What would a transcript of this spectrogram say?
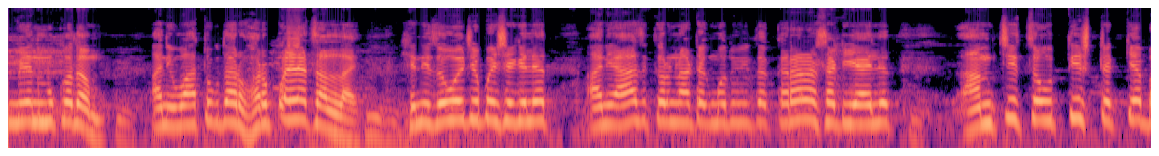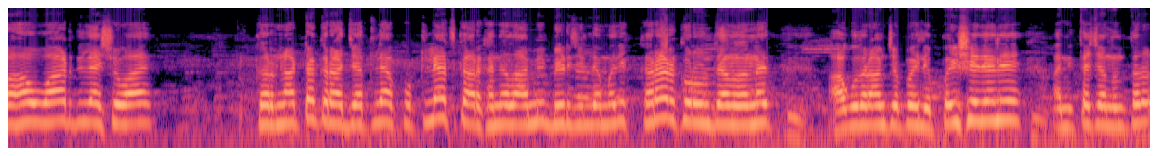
मेन मुकदम आणि वाहतूकदार हरपळ्या चालला आहे ह्यांनी जवळचे पैसे गेलेत आणि आज कर्नाटकमधून इथं करारासाठी यायलेत. आमची चौतीस टक्के भाव वाढ दिल्याशिवाय कर्नाटक राज्यातल्या कुठल्याच कारखान्याला आम्ही बीड जिल्ह्यामध्ये करार करून देणार नाहीत. अगोदर आमचे पहिले पैसे देणे आणि त्याच्यानंतर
